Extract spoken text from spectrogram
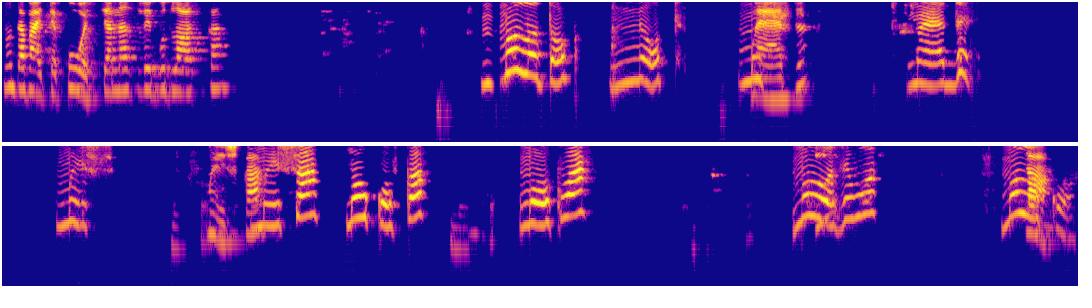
Ну, давайте Костя назви, будь ласка. Молоток, мед, Мед, мед, миш, мишка, миша, морковка, морква, морозиво, молоко.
